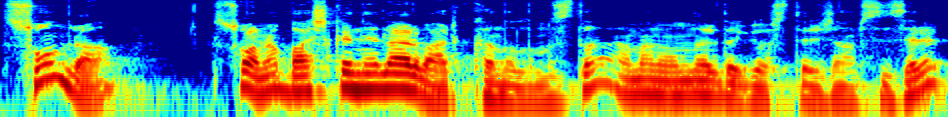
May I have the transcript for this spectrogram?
Sonra sonra başka neler var kanalımızda? Hemen onları da göstereceğim sizlere.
